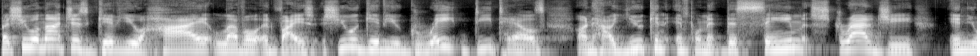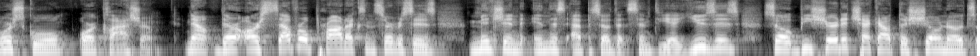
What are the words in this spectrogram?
But she will not just give you high level advice, she will give you great details on how you can implement this same strategy in your school or classroom. Now, there are several products and services mentioned in this episode that Cynthia uses, so be sure to check out the show notes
